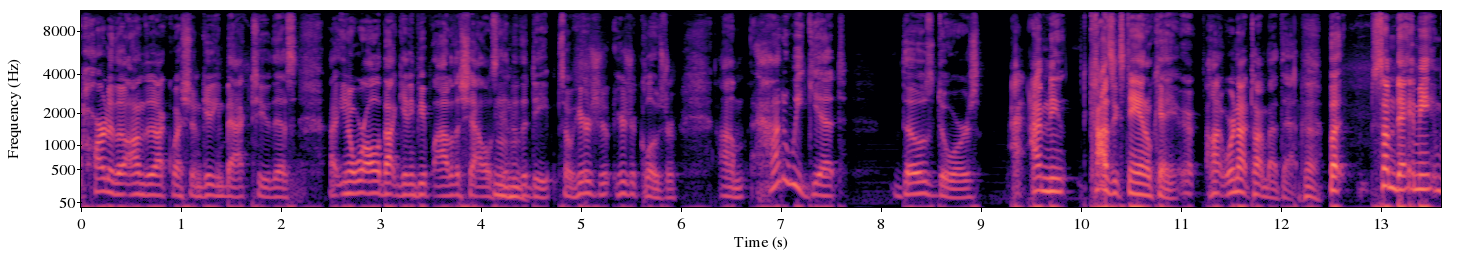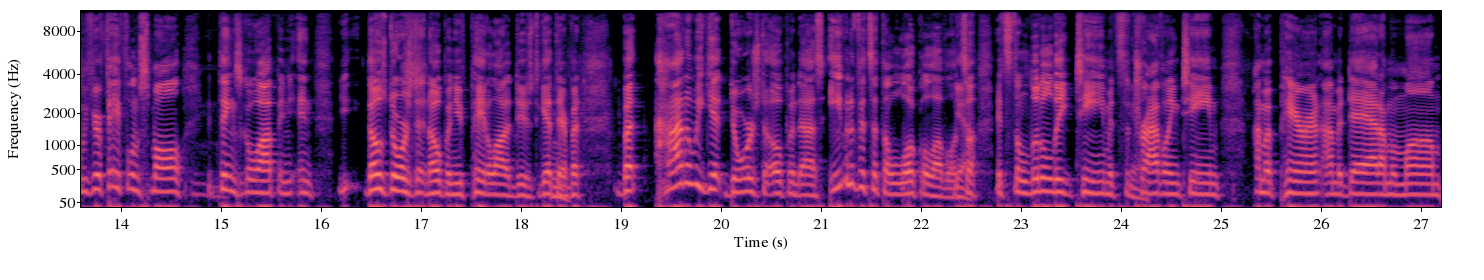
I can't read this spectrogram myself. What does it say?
heart of the on the dock question getting back to this uh, you know we're all about getting people out of the shallows mm-hmm. into the deep so here's your here's your closer um, how do we get those doors I, I mean Kazakhstan, okay, uh, we're not talking about that. Huh. But someday, I mean, if you're faithful and small, things go up, and, and you, those doors didn't open. You've paid a lot of dues to get mm. there, but but how do we get doors to open to us, even if it's at the local level? It's yeah. a, it's the little league team, it's the yeah. traveling team. I'm a parent, I'm a dad, I'm a mom,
